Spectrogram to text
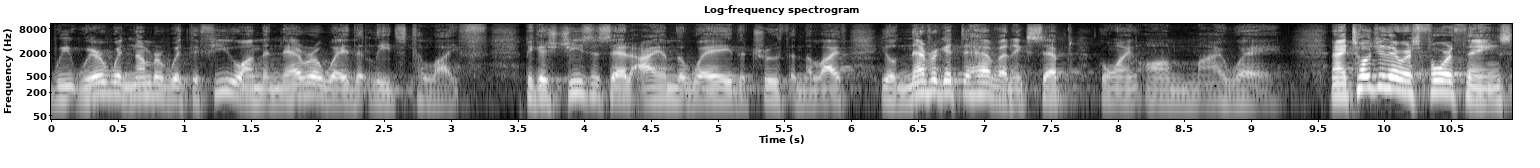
We, we're numbered with the few on the narrow way that leads to life. Because Jesus said, I am the way, the truth, and the life. You'll never get to heaven except going on my way. Now I told you there was four things,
